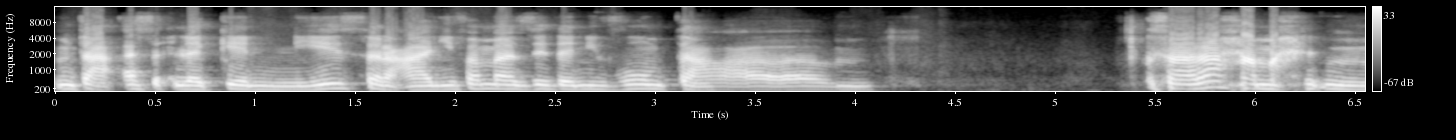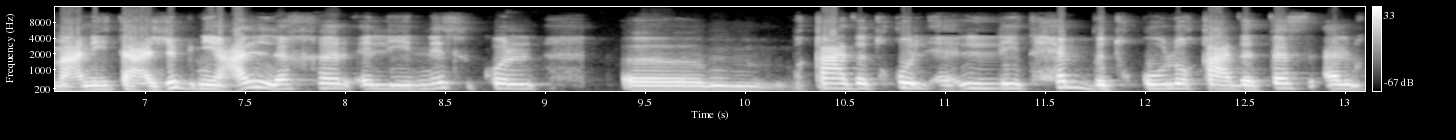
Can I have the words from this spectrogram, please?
متاع أسئلة كان ياسر عالي فما زاد niveau متاع صراحة معني تعجبني على الآخر اللي الناس الكل قاعدة تقول اللي تحب تقوله قاعدة تسأل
